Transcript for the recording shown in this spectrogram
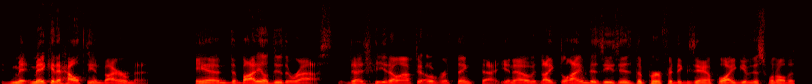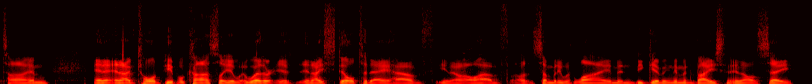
make it a healthy environment and the body will do the rest. You don't have to overthink that, you know. Like Lyme disease is the perfect example. I give this one all the time, and and I've told people constantly whether if and I still today have you know I'll have uh, somebody with Lyme and be giving them advice, and I'll say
